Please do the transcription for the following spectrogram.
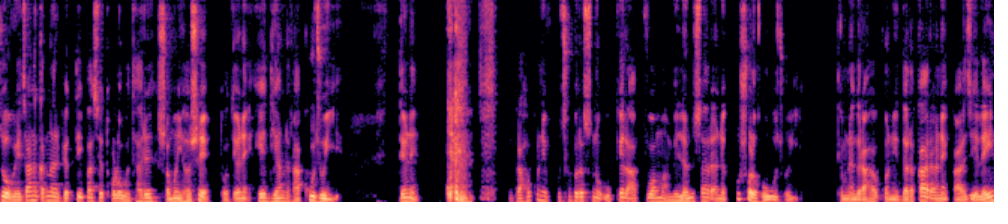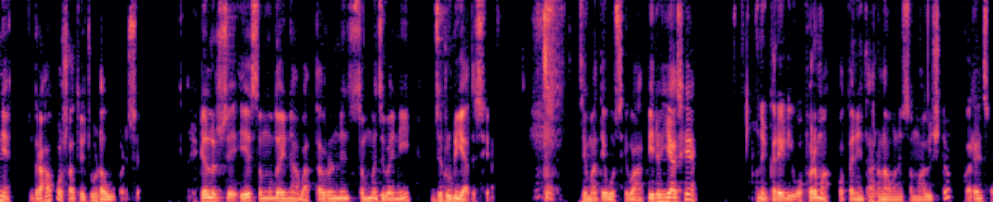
જો વેચાણ કરનાર વ્યક્તિ પાસે થોડો વધારે સમય હશે, તો તેણે એ ધ્યાન રાખવું જોઈએ. તેણે ગ્રાહકોની પૂછપરછનો ઉકેલ આપવામાં મિલનસાર અને કુશળ હોવું જોઈએ. તેમણે ગ્રાહકોની દરકાર અને કાળજી લઈને ગ્રાહકો સાથે જોડાવવું પડશે. રિટેલર્સે એ સમુદાયના વાતાવરણને સમજવાની જરૂરિયાત છે. જેમાં તેઓ સેવા આપી રહ્યા છે અને કરેલી ઓફરમાં પોતાની ધારણાઓને સમાવિષ્ટ કરે છે.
